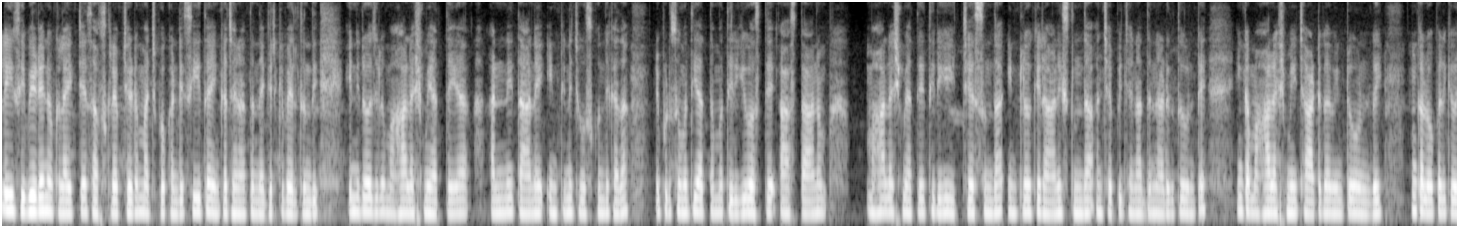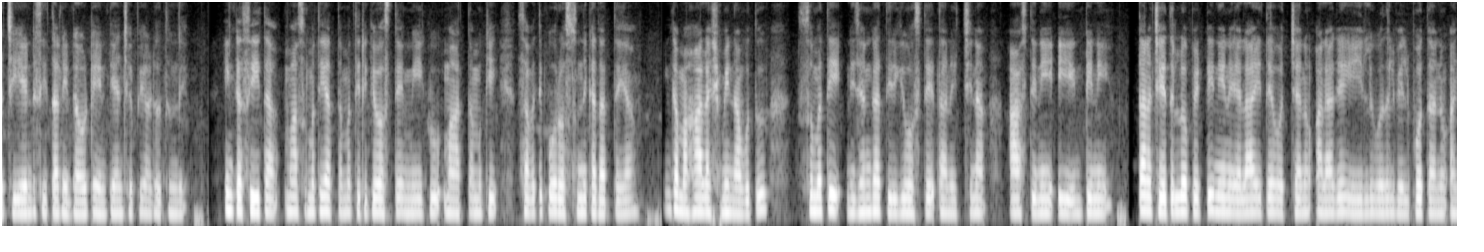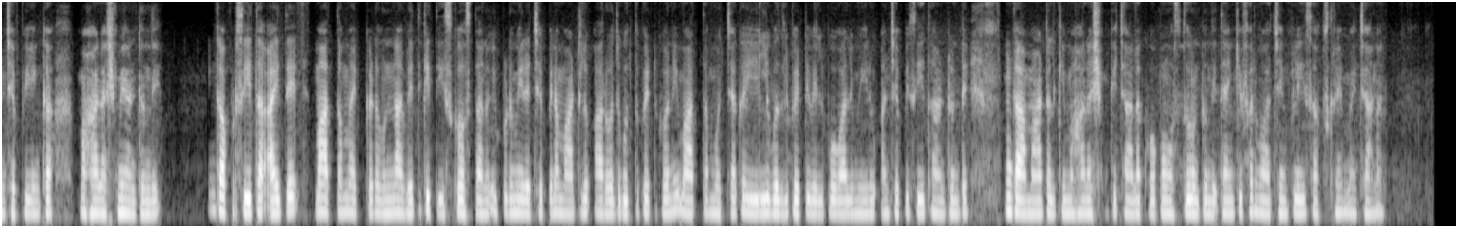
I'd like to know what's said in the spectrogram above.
Please ఈ వీడియోని ఒక లైక్ చేసి సబ్స్క్రైబ్ చేయడం మర్చిపోకండి. సీత ఇంకా జనార్దన్ దగ్గరికి వెళ్తుంది. ఇన్ని రోజులు మహాలక్ష్మి అత్తయ్య అన్నీ తానే ఇంటిని చూసుకుంది కదా. ఇప్పుడు సుమతి అత్తమ్మ తిరిగి వస్తే ఆ స్థానం మహాలక్ష్మి అత్తయ్య తిరిగి ఇచ్చేస్తుందా? ఇంట్లోకి రాణిస్తుందా? అని చెప్పి జనార్దన్ అడుగుతూ ఉంటే ఇంకా మహాలక్ష్మి చాటుగా వింటూ ఉండి ఇంకా లోపలికి వచ్చి ఏంటి సీత నీ డౌట్ ఏంటి? అని చెప్పి అడుగుతుంది. ఇంకా సీత మా సుమతి అత్తమ్మ తిరిగి వస్తే మీకు మా అత్తమ్మకి సవతి పోరు వస్తుంది కదా అత్తయ్య? ఇంకా మహాలక్ష్మి నవ్వుతూ సుమతి నిజంగా తిరిగి వస్తే తను ఇచ్చిన ఆస్తిని ఈ ఇంటిని తన చేతుల్లో పెట్టి నేను ఎలా అయితే వచ్చానో అలాగే ఈ ఇల్లు వదిలి వెళ్ళిపోతాను అని చెప్పి ఇంకా మహాలక్ష్మి అంటుంది. ఇంకా అప్పుడు సీత అయితే మా అత్తమ్మ ఎక్కడ ఉన్నా వెతికి తీసుకొస్తాను ఇప్పుడు మీరు చెప్పిన మాటలు ఆ రోజు గుర్తు పెట్టుకొని మా అత్తమ్మ వచ్చాక ఈ ఇల్లు వదిలిపెట్టి వెళ్ళిపోవాలి మీరు అని చెప్పి సీత అంటుంటే ఇంకా ఆ మాటలకి మహాలక్ష్మికి చాలా కోపం వస్తూ ఉంటుంది. Thank you for watching please subscribe my channel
